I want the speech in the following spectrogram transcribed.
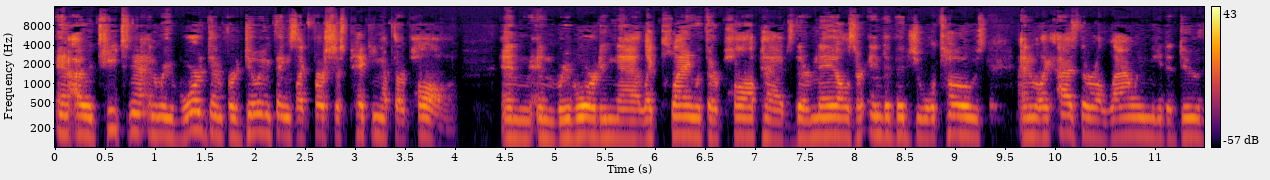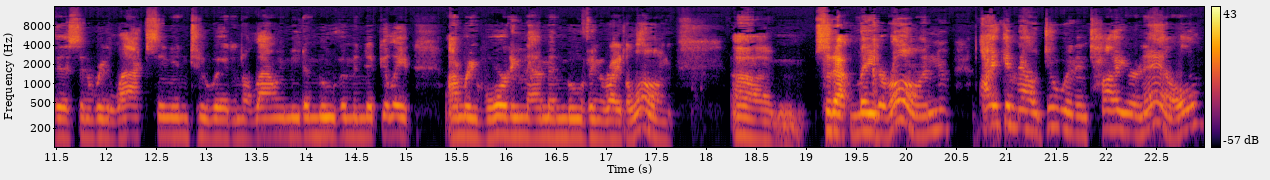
and I would teach that and reward them for doing things like first just picking up their paw, and and rewarding that, like playing with their paw pads, their nails, their individual toes, and like as they're allowing me to do this and relaxing into it and allowing me to move and manipulate, I'm rewarding them and moving right along. Um, so that later on, I can now do an entire nail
